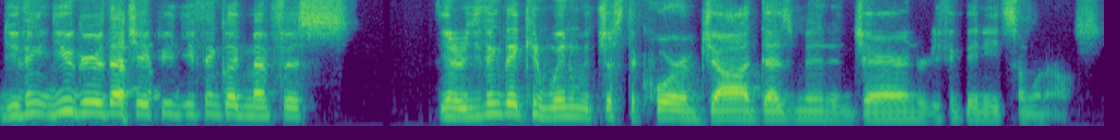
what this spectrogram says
Do you think? Do you agree with that, JP? Do you think like Memphis you know, do you think they can win with just the core of Ja, Desmond, and Jaren, or do you think they need someone else?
